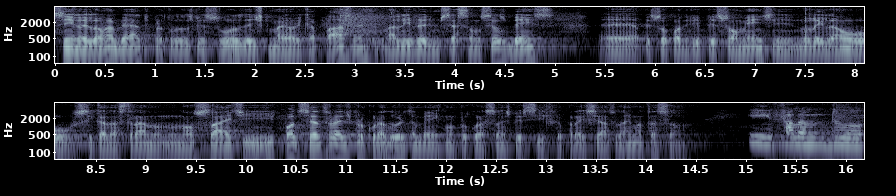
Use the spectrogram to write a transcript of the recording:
Sim, leilão é aberto para todas as pessoas, desde que maior e capaz, né? na livre administração dos seus bens. É, a pessoa pode vir pessoalmente no leilão ou se cadastrar no, no, nosso site e pode ser através de procurador também, com uma procuração específica para esse ato da arrematação. E falando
